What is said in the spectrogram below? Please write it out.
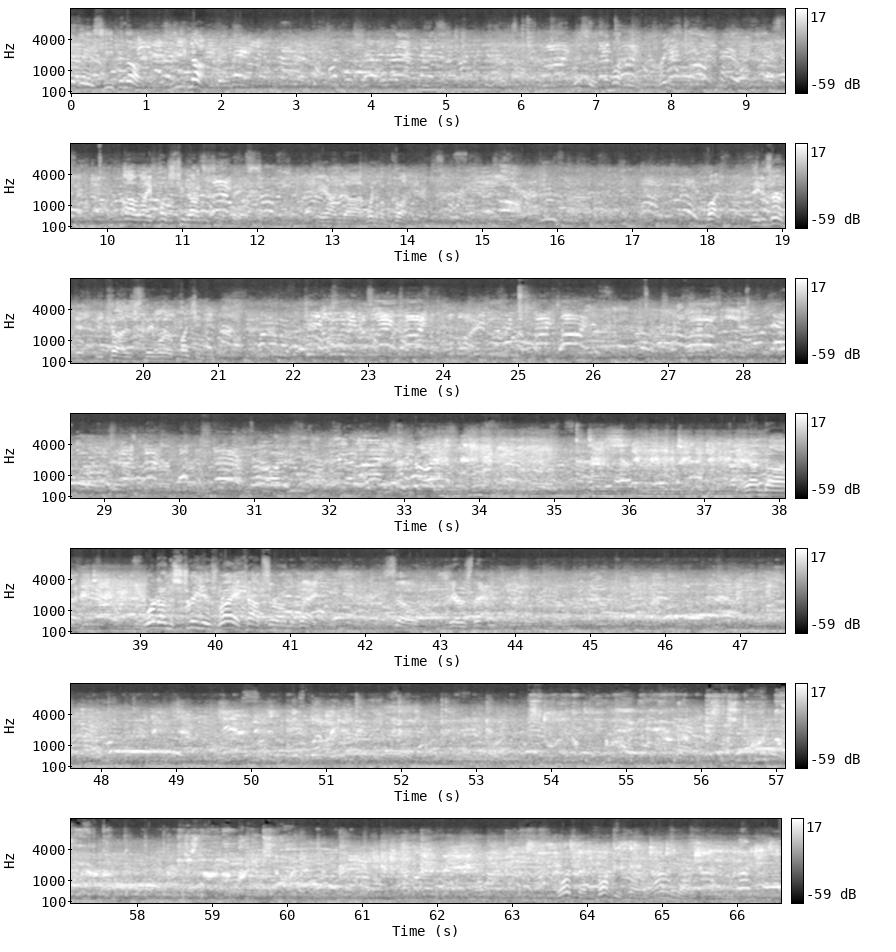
Shit is heaping up. Heating up. This is fucking crazy. Oh, I punched two Nazis in the face. And uh, one of them caught me. But they deserved it because they were punching people. And uh, word on the street is riot cops are on the way. So there's that. What the fuck is going on here?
